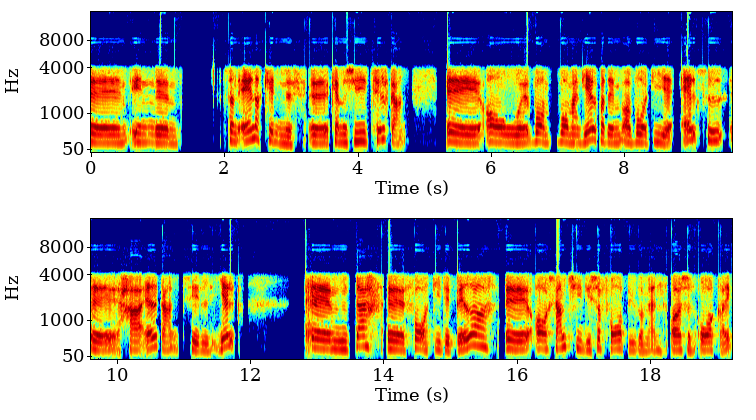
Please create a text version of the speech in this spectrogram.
uh, en uh, sådan anerkendende, uh, kan man sige, tilgang øh, og øh, hvor, hvor man hjælper dem, og hvor de altid øh, har adgang til hjælp. Øh, der øh, får de det bedre, øh, og samtidig så forebygger man også overgreb.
